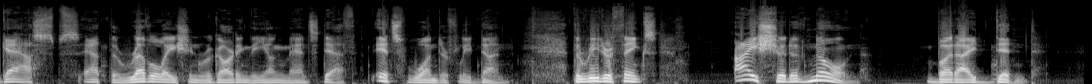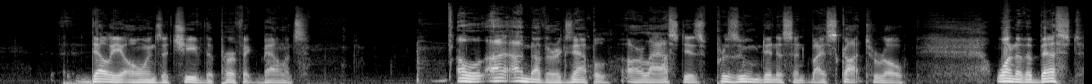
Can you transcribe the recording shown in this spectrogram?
gasps at the revelation regarding the young man's death. It's wonderfully done. The reader thinks, I should have known, but I didn't. Delia Owens achieved the perfect balance. Another example, our last, is Presumed Innocent by Scott Turow. One of the best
